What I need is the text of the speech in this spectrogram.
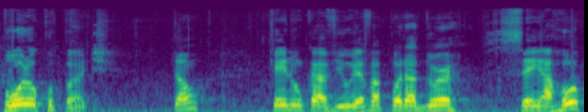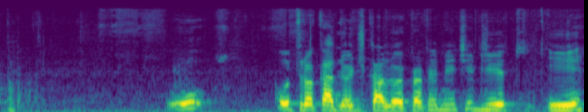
por ocupante. Então, quem nunca viu um evaporador sem a roupa, o, o trocador de calor propriamente dito e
